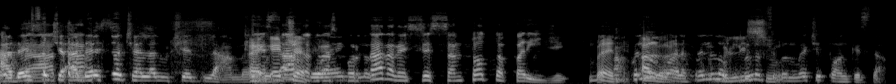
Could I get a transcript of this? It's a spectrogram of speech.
Adesso c'è, adesso c'è la luce di Lammer. Eh, eh, trasportata nel 68 a Parigi. Bene, Ma quello, allora, guarda, quello, quello secondo me ci può anche stare.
